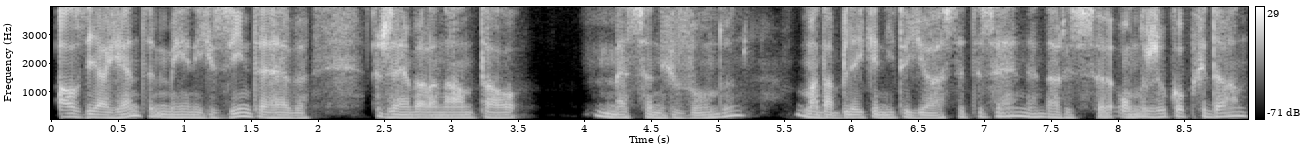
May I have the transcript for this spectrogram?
als die agenten menen gezien te hebben. Er zijn wel een aantal messen gevonden, maar dat bleken niet de juiste te zijn. En daar is eh, onderzoek op gedaan.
